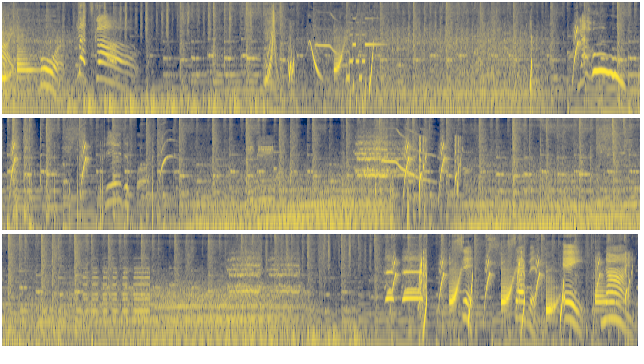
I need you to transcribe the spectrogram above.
Five, four. Let's go. Six, seven, eight, nine.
